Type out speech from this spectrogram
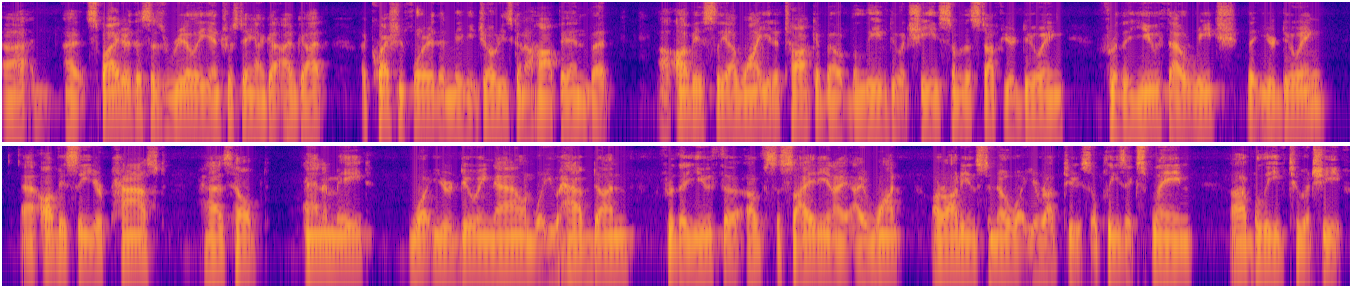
on. Uh, uh, Spider, this is really interesting. I got, I've got a question for you. Then maybe Jodie's going to hop in, but uh, obviously, I want you to talk about Believe to Achieve, some of the stuff you're doing for the youth outreach that you're doing. Uh, obviously, your past has helped animate what you're doing now and what you have done for the youth uh, of society. And I, I, want our audience to know what you're up to. So please explain uh, Believe to Achieve.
